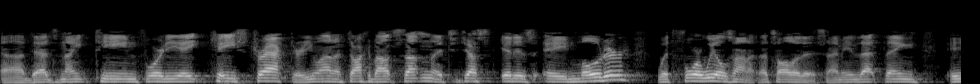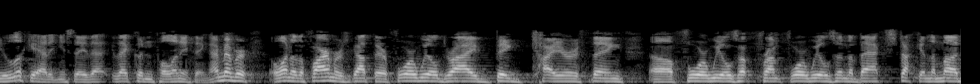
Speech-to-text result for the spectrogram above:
Uh, Dad's 1948 case tractor. You want to talk about something? It's just, it is a motor with four wheels on it. That's all it is. I mean, that thing, you look at it and you say, that, that couldn't pull anything. I remember one of the farmers got their four wheel drive, big tire thing, uh, four wheels up front, four wheels in the back, stuck in the mud.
